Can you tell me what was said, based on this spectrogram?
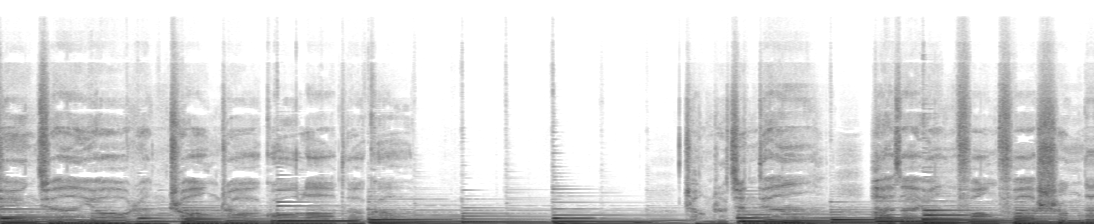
听见有人唱着古老的歌，唱着今天还在远方发生的，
